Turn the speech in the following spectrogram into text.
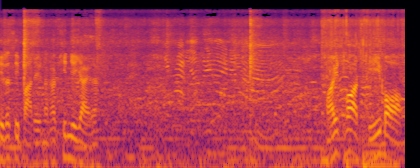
ชิ้นละสิบบาทเองนะครับ ชิ้นใหญ่ๆนะหอยทอดผีบอก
